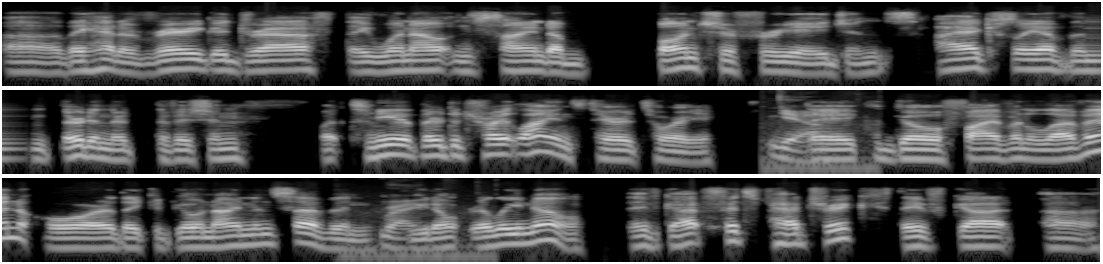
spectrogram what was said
Uh, they had a very good draft. They went out and signed a bunch of free agents. I actually have them third in their division, but to me, they're Detroit Lions territory. yeah, They could go five and eleven, or they could go nine and seven. Right. We don't really know. They've got Fitzpatrick. They've got uh,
